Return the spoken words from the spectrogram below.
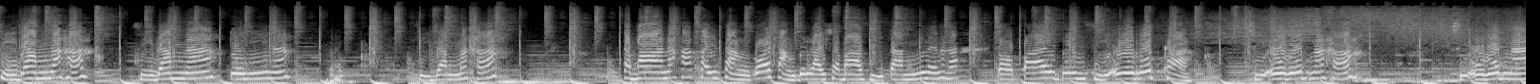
สีดำนะคะ สีดำนะ ตัวนี้นะ สีดำนะคะชบานะคะ ใครสั่งก็สั่งเป็นลายชบาสีตามนี้เลยนะคะ ต่อไปเป็นสีโอรสค่ะ สีโอรสนะคะ สีโอรสนะ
